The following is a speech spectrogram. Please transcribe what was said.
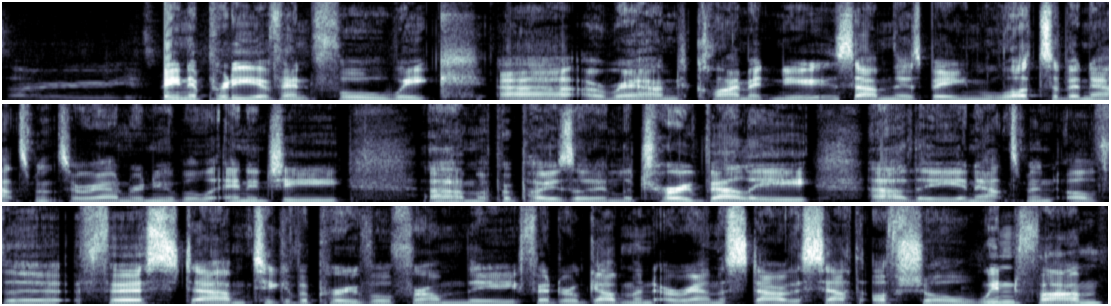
So it's been a pretty eventful week uh, around climate news. Um, there's been lots of announcements around renewable energy, um, a proposal in Latrobe Valley, uh, the announcement of the first um, tick of approval from the federal government around the Star of the South offshore wind farm.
